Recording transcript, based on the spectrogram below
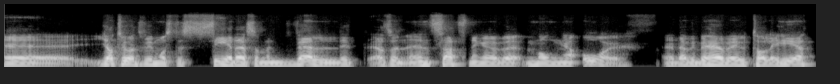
eh, jag tror att vi måste se det som en väldigt, alltså en satsning över många år. Eh, där vi behöver uthållighet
